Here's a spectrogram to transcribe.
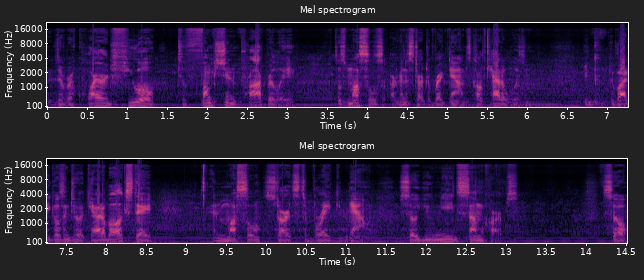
the required fuel to function properly, those muscles are going to start to break down. It's called catabolism. Your body goes into a catabolic state and muscle starts to break down. So, you need some carbs. So,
